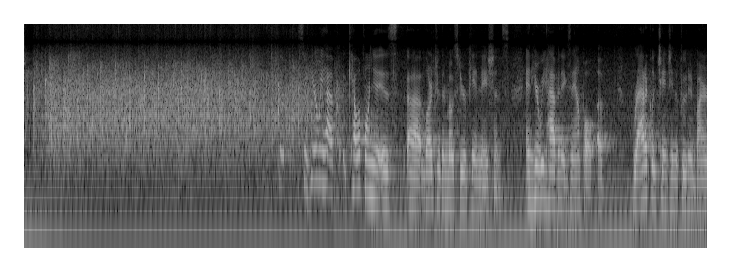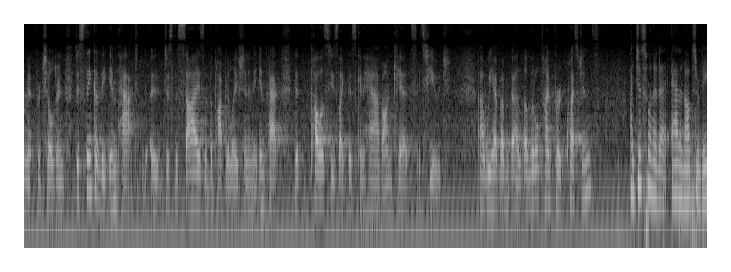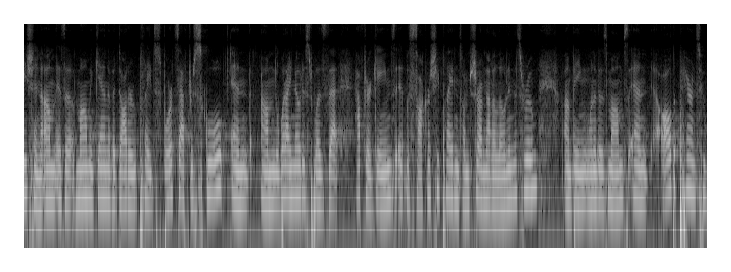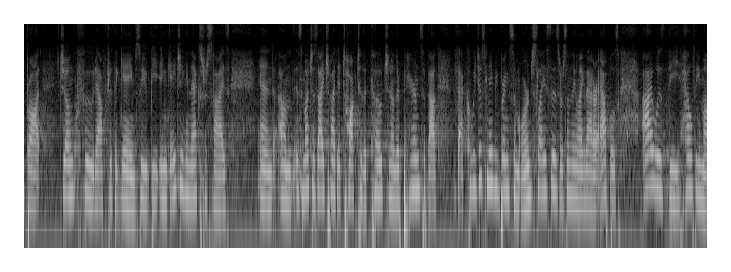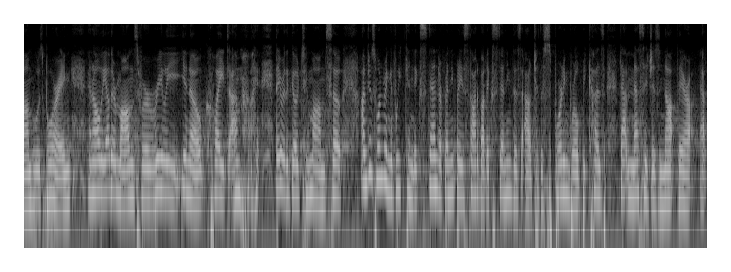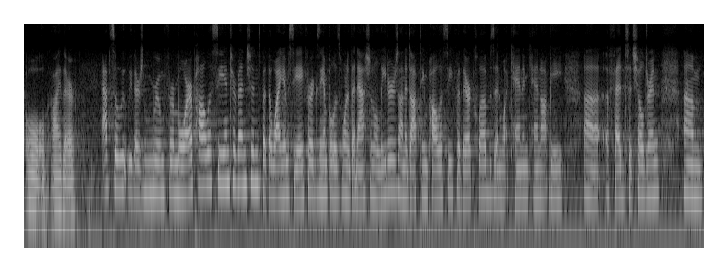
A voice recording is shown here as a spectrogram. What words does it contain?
So here we have, California is uh, larger than most European nations. And here we have an example of radically changing the food environment for children. Just think of the impact, uh, just the size of the population and the impact that policies like this can have on kids. It's huge. Uh, we have a, a, a little time for questions. I just wanted to add an observation. Um, as a mom, again, of a daughter who played sports after school, and um, what I noticed was that after games, it was soccer she played, and so I'm sure I'm not alone in this room, um, being one of those moms. And all the parents who brought junk food after the game, so you'd be engaging in exercise. And um, as much as I tried to talk to the coach and other parents about that, could we just maybe bring some orange slices or something like that, or apples? I was the healthy mom who was boring, and all the other moms were really, you know, quite, um, they were the go to moms. So I'm just wondering if we can extend, or if anybody's thought about extending this out to the sporting world because that message is not there at all either. Absolutely, there's room for more policy interventions, but the YMCA, for example, is one of the national leaders on adopting policy for their clubs and what can and cannot be uh, fed to children. Um,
